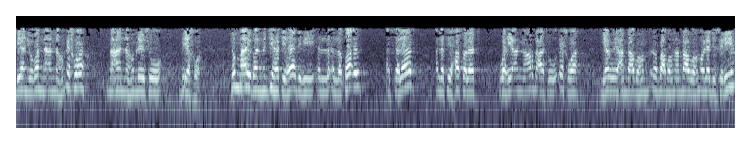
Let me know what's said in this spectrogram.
بأن يظن أنهم إخوة مع أنهم ليسوا بإخوة. ثم أيضا من جهة هذه اللطائف الثلاث التي حصلت وهي أن أربعة إخوة يروي عن بعضهم بعضهم عن بعض وهم أولاد سيرين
